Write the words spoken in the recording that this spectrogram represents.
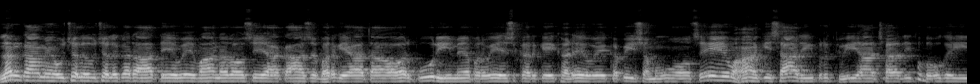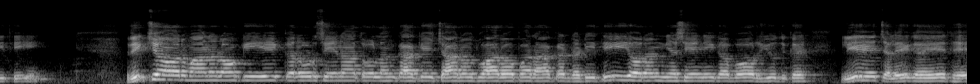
लंका में उछल उछल कर आते हुए वानरों से आकाश भर गया था और पूरी में प्रवेश करके खड़े हुए कपि समूहों से वहाँ की सारी पृथ्वी आच्छादित हो गई थी। रिक्ष और वानरों की एक करोड़ सेना तो लंका के चारों द्वारों पर आकर डटी थी और अन्य सैनिक अब और युद्ध के लिए चले गए थे।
